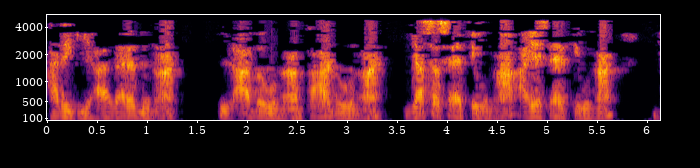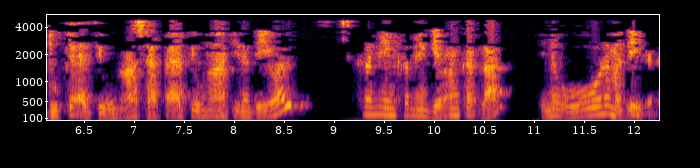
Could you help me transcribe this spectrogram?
හරි ගියා වැරදුනා, ලාභ වුණා, පාඩු වුණා, යසස ඇති වුණා, අයස ඇති වුණා, දුක ඇති වුණා, සැප ඇති වුණා කියන දේවල් ක්‍රමයෙන් ක්‍රමයෙන් ගෙවම් කරලා එන ඕනම දෙයකට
